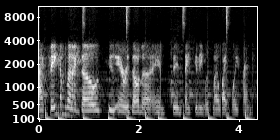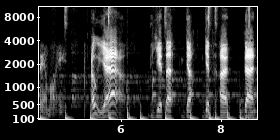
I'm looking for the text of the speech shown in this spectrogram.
I think I'm gonna go to Arizona and spend Thanksgiving with my white boyfriend's family. Oh yeah, get that get get uh, that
